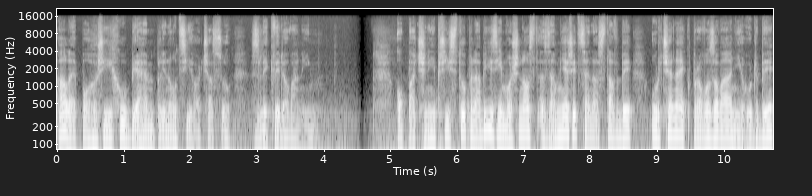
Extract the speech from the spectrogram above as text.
ale po hříchu během plynoucího času zlikvidovaným. Opačný přístup nabízí možnost zaměřit se na stavby určené k provozování hudby,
